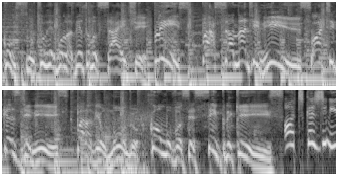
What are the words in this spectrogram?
Consulte o regulamento no site. Please, passa na Diniz. Óticas Diniz, para ver o mundo como você sempre quis. Óticas Diniz,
